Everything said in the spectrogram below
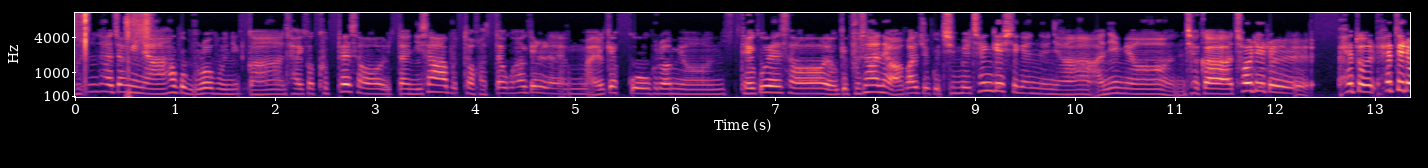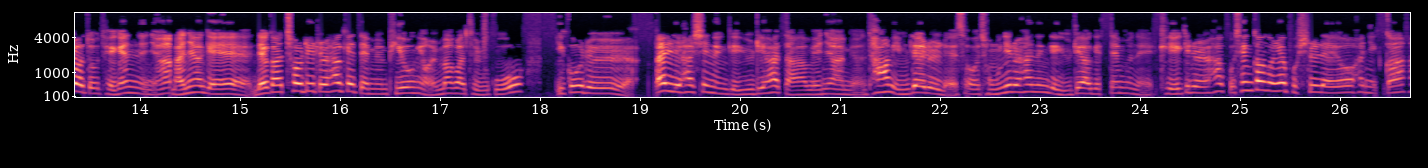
무슨 사정이냐 하고 물어보니까 자기가 급해서 일단 이사부터 갔다고 하길래 음, 알겠고 그러면 대구에서 여기 부산에 와가지고 짐을 챙기시겠느냐 아니면 제가 처리를 해도, 해드려도 되겠느냐 만약에 내가 처리를 하게 되면 비용이 얼마가 들고 이거를 빨리 하시는 게 유리하다. 왜냐하면 다음 임대를 내서 정리를 하는 게 유리하기 때문에 이렇게 얘기를 하고 생각을 해 보실래요? 하니까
